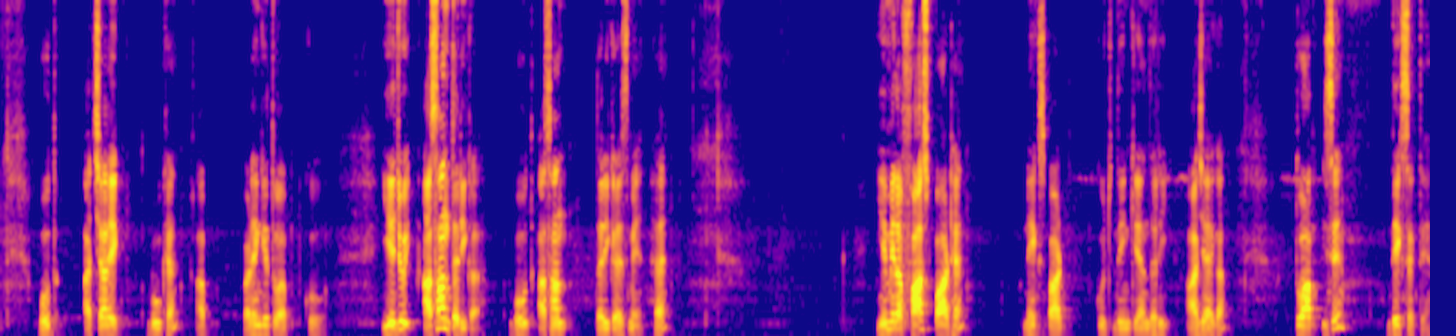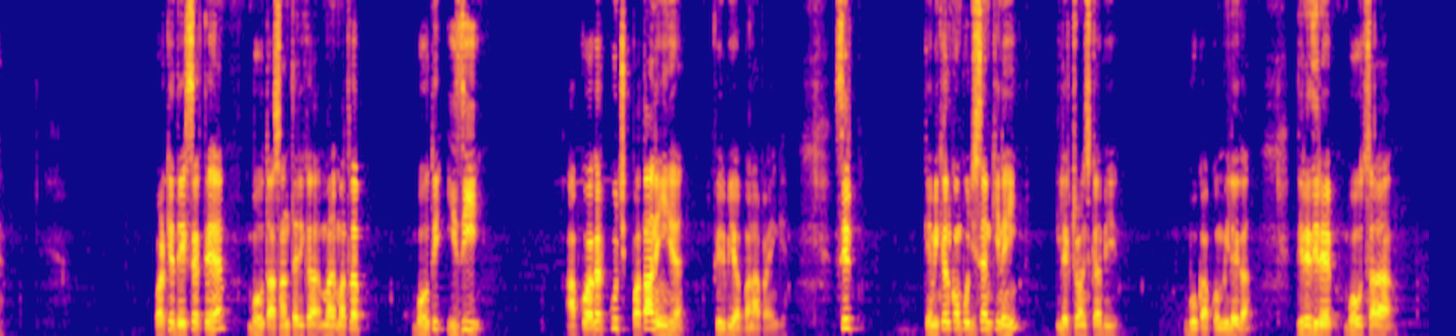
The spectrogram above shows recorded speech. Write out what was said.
बहुत अच्छा एक बुक है। आप पढ़ेंगे तो आपको ये जो आसान तरीका, बहुत आसान तरीका इसमें है। ये मेरा फास्ट पार्ट है। नेक्स्ट पार्ट कुछ दिन के अंदर ही आ जाएगा। तो आप इसे देख सकते हैं। पढ़ के देख सकते हैं। बहुत आसान तरीका मतलब बहुत ही इजी आपको अगर कुछ पता नहीं है फिर भी आप बना पाएँगे। सिर्फ़ केमिकल कंपोजिशन की नहीं इलेक्ट्रॉनिक्स का भी बुक आपको मिलेगा। धीरे धीरे बहुत सारा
